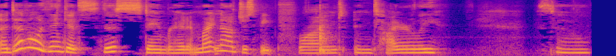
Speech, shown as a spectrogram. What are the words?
I definitely think it's this stamper head. It might not just be primed entirely. So.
